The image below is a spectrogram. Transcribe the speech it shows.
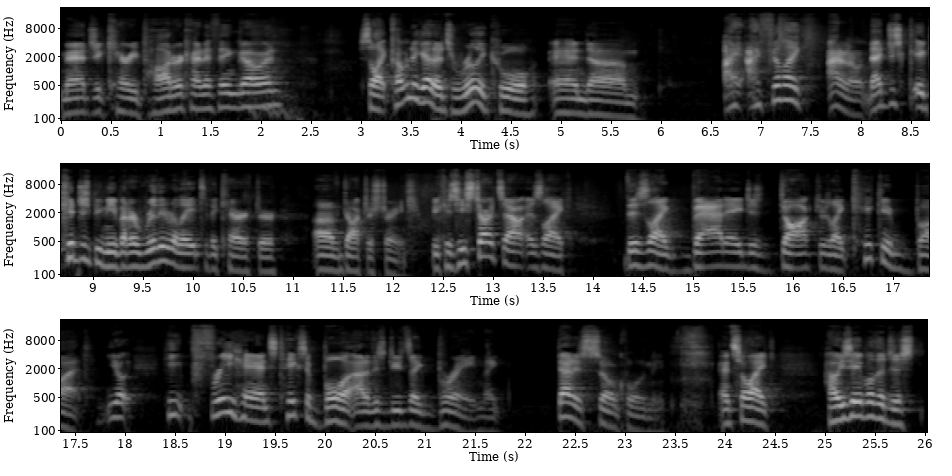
Magic Harry Potter kind of thing going. So like coming together, it's really cool, and um, I I feel like I don't know that just it could just be me, but I really relate to the character of Doctor Strange because he starts out as like this like bad A just doctor like kicking butt. You know, he free hands takes a bullet out of this dude's like brain. Like that is so cool to me. And so like how he's able to just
